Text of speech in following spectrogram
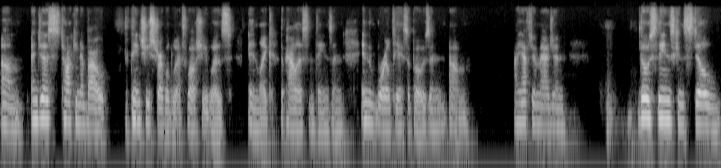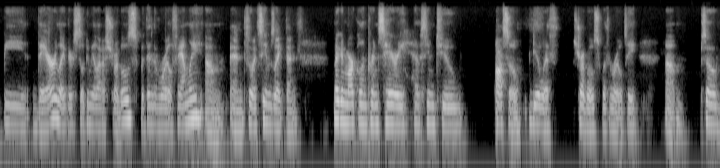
um, and just talking about the things she struggled with while she was in like the palace and things and in the royalty i suppose. And um i have to imagine those things can still be there like there's still gonna be a lot of struggles within the royal family. Um and so it seems like then meghan markle and prince harry have seemed to also deal with struggles with royalty. Um so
